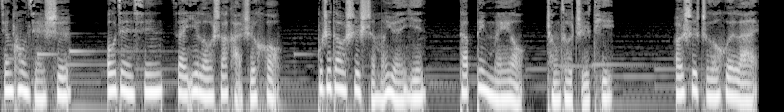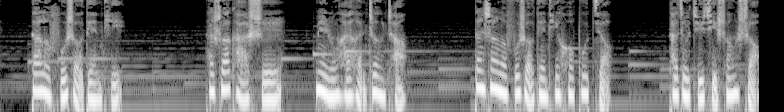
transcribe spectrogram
监控显示，欧建新在一楼刷卡之后，不知道是什么原因，他并没有乘坐直梯，而是折回来搭了扶手电梯。他刷卡时面容还很正常，但上了扶手电梯后不久，他就举起双手，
